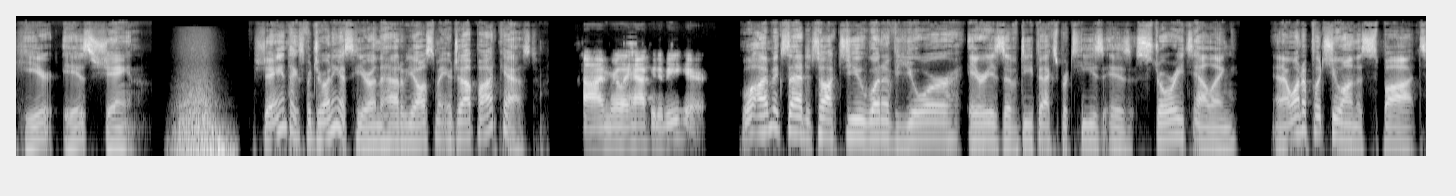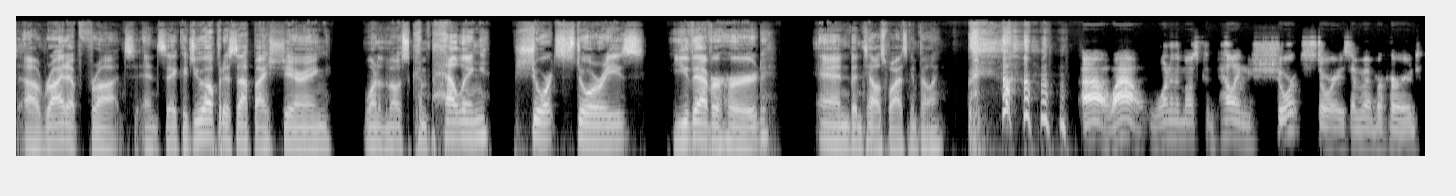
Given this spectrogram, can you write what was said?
Here is Shane. Shane, thanks for joining us here on the How to Be Awesome at Your Job podcast. I'm really happy to be here. Well, I'm excited to talk to you. One of your areas of deep expertise is storytelling. And I want to put you on the spot uh, right up front and say, could you open us up by sharing one of the most compelling short stories you've ever heard? And then tell us why it's compelling. oh, wow. One of the most compelling short stories I've ever heard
